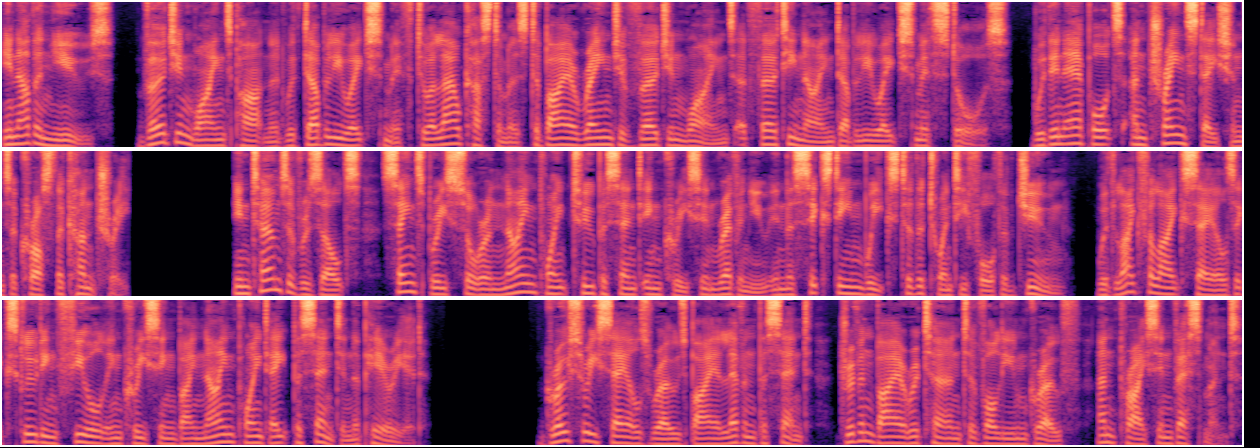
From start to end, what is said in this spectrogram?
In other news, Virgin Wines partnered with WH Smith to allow customers to buy a range of Virgin wines at 39 WH Smith stores, within airports and train stations across the country. In terms of results, Sainsbury's saw a 9.2% increase in revenue in the 16 weeks to the 24th of June, with like for like sales excluding fuel increasing by 9.8% in the period. Grocery sales rose by 11%, driven by a return to volume growth and price investment.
